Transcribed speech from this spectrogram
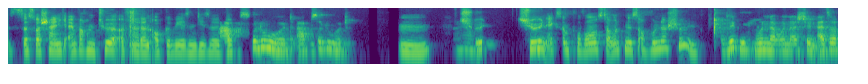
ist das wahrscheinlich einfach ein Türöffner dann auch gewesen, diese Absolut, Docs. absolut. Mhm. Schön, schön. Aix-en-Provence, da unten ist auch wunderschön. Wirklich wunder, wunderschön. Also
